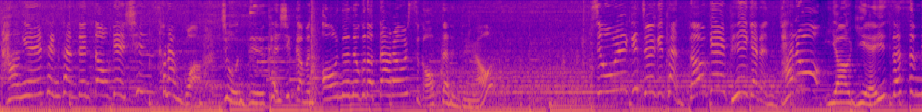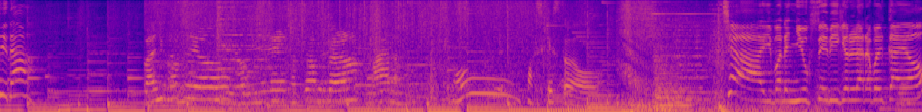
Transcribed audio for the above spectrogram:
당일 생산된 떡의 신선함과 쫀득한 식감은 어느 누구도 따라올 수가 없다는데요. 쫄깃쫄깃한 떡의 비결은 바로 여기에 있었습니다. 많이 파세요. 네, 감사합니다. 맛있겠어요. 자, 이번엔 육수의 비결을 알아볼까요?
